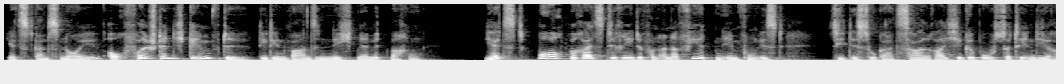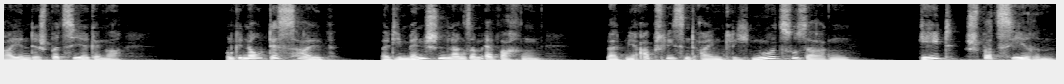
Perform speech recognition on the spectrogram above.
jetzt ganz neu, auch vollständig geimpfte, die den Wahnsinn nicht mehr mitmachen. Jetzt, wo auch bereits die Rede von einer vierten Impfung ist, sieht es sogar zahlreiche Geboosterte in die Reihen der Spaziergänger. Und genau deshalb weil die Menschen langsam erwachen, bleibt mir abschließend eigentlich nur zu sagen, geht spazieren.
